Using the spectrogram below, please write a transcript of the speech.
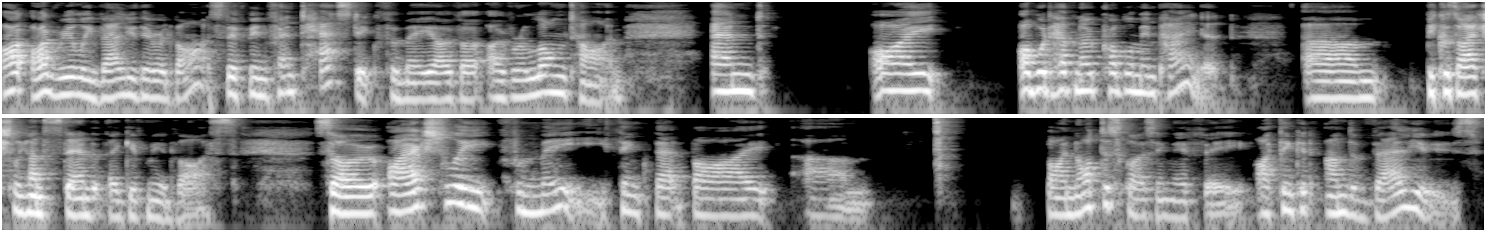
I, I really value their advice. They've been fantastic for me over over a long time, and I I would have no problem in paying it um, because I actually understand that they give me advice. So I actually, for me, think that by um, by not disclosing their fee, I think it undervalues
